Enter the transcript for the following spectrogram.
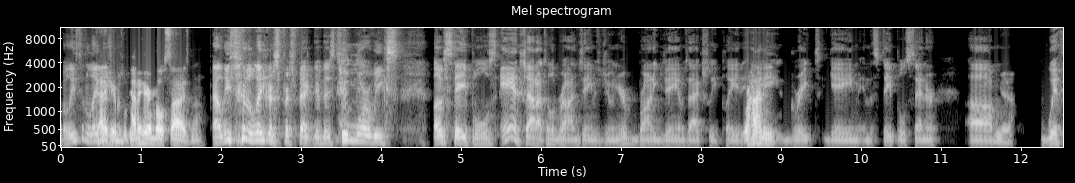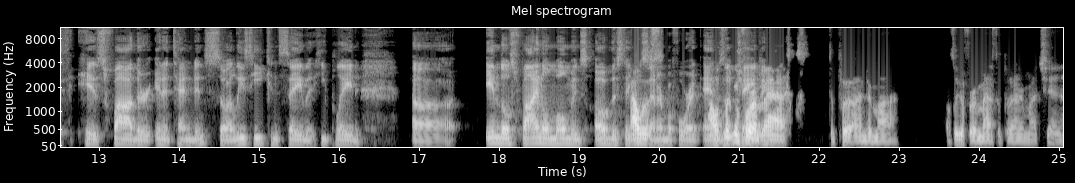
well, at least in the Gotta Lakers, hear, pers- gotta hear both sides, man. at least in the Lakers' perspective, there's two more weeks of staples. And shout out to LeBron James Jr. Bronny James actually played Bronny. a great game in the Staples Center. Um, Yeah. with his father in attendance. So at least he can say that he played uh, in those final moments of the Staples was- Center before it ends I was up looking for a mask to put under my. I was looking for a mask to put under my chin.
